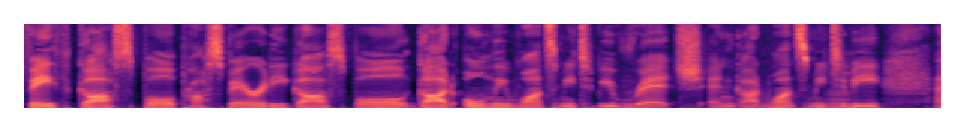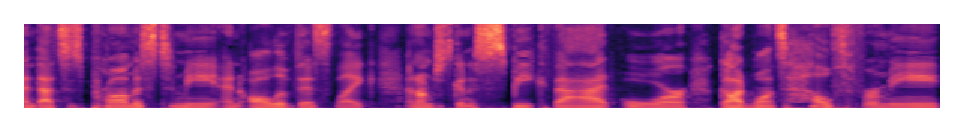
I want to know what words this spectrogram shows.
faith gospel, prosperity gospel. God only wants me to be rich and God wants me mm. to be, and that's his promise to me. And all of this, like, and I'm just going to speak that, or God wants health for me,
